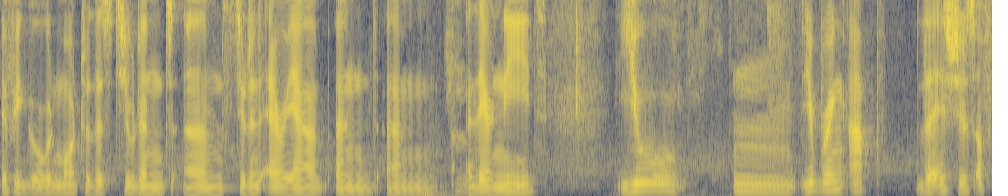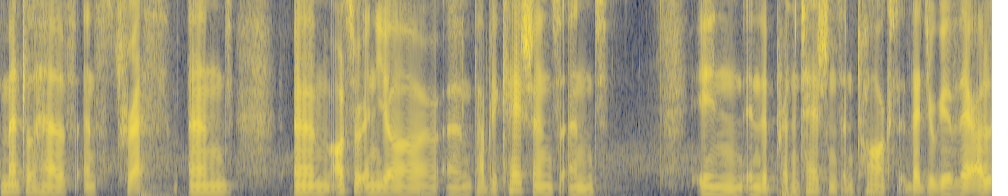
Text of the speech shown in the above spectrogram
if we go more to the student um, student area and um, their needs, you mm, you bring up the issues of mental health and stress. And um, also in your um, publications and in in the presentations and talks that you give, there are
